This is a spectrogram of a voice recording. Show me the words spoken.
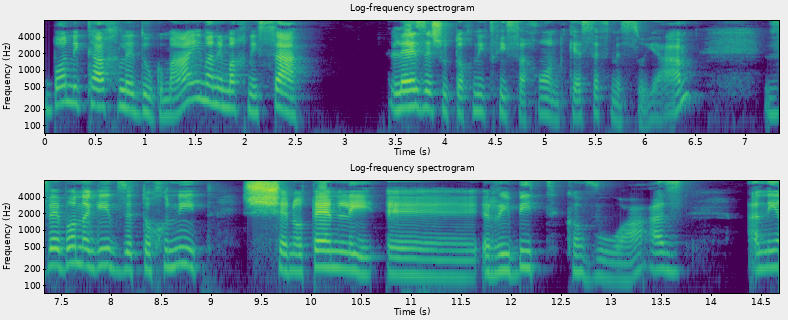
בואו ניקח לדוגמה, אם אני מכניסה לאיזושהי תוכנית חיסכון כסף מסוים, ובוא נגיד זו תוכנית שנותן לי אה, ריבית קבוע, אז אני,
